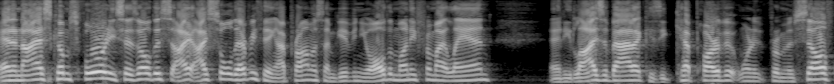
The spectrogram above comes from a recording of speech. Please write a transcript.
Ananias comes forward. He says, Oh, this, I, I sold everything. I promise I'm giving you all the money from my land. And he lies about it because he kept part of it from himself.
